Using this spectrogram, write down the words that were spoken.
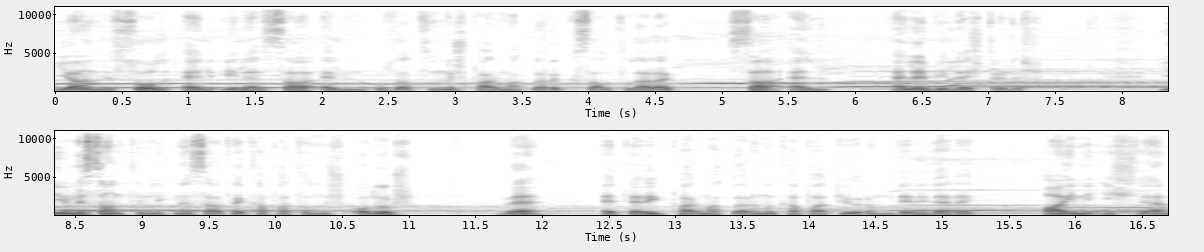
yani sol el ile sağ elin uzatılmış parmakları kısaltılarak sağ el ele birleştirilir. 20 santimlik mesafe kapatılmış olur ve eterik parmaklarımı kapatıyorum denilerek aynı işlem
